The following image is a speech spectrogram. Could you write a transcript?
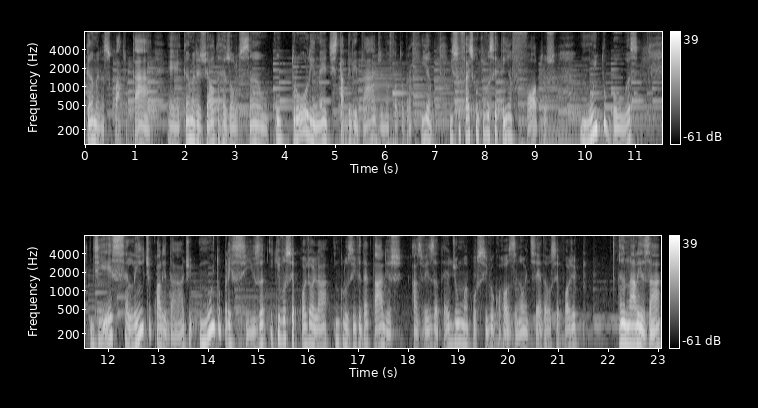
câmeras 4K, é, câmeras de alta resolução, controle né, de estabilidade na fotografia, isso faz com que você tenha fotos muito boas, de excelente qualidade, muito precisa e que você pode olhar inclusive detalhes, às vezes até de uma possível corrosão, etc. Você pode analisar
